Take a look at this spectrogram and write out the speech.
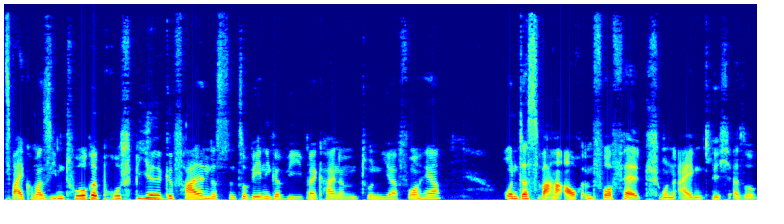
2,7 Tore pro Spiel gefallen. Das sind so wenige wie bei keinem Turnier vorher. Und das war auch im Vorfeld schon eigentlich, also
